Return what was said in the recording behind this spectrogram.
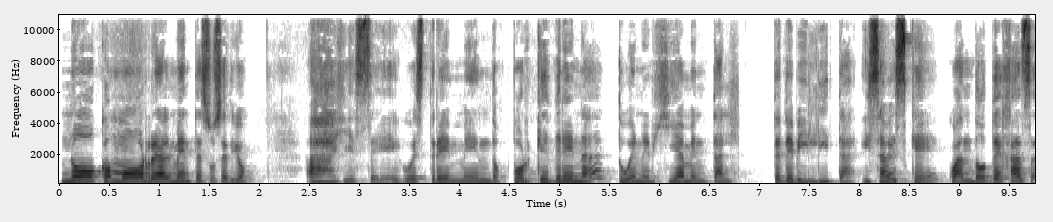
no como realmente sucedió. Ay, ese ego es tremendo, porque drena tu energía mental, te debilita. ¿Y sabes qué? Cuando dejas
